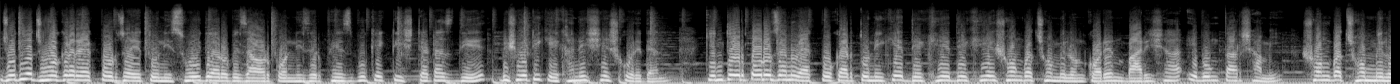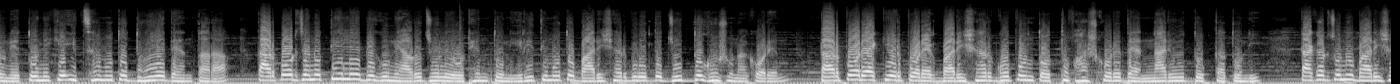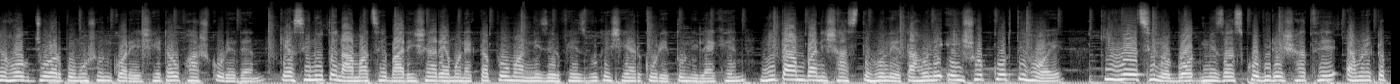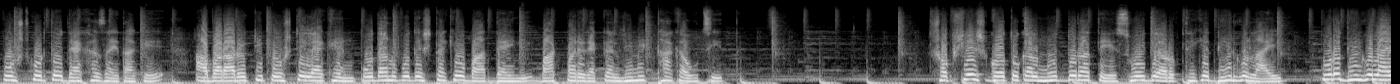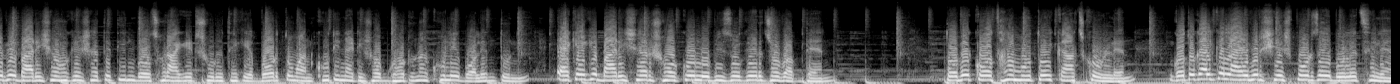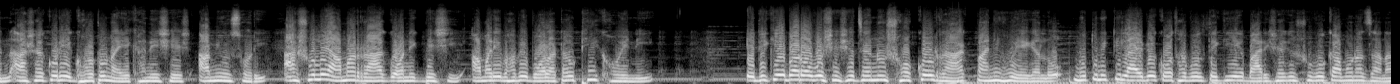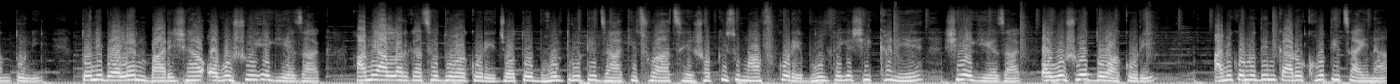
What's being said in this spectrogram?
যদিও ঝগড়ার এক পর্যায়ে তনি সৌদি আরবে যাওয়ার পর নিজের ফেসবুকে একটি স্ট্যাটাস দিয়ে বিষয়টিকে এখানেই শেষ করে দেন। কিন্তু এরপরও যেন এক প্রকার তনিকে দেখিয়ে দেখিয়ে সংবাদ সম্মেলন করেন বারিশা এবং তার স্বামী। সংবাদ সম্মেলনে তনিকে ইচ্ছামতো ধুয়ে দেন তারা। তারপর যেন তেলে বেগুনে আরও জ্বলে ওঠেন তনি। রীতিমতো বারিশার বিরুদ্ধে যুদ্ধ ঘোষণা করেন। তারপর একের পর এক বারিশার গোপন তথ্য ফাঁস করে দেন নারী উদ্যোক্তা তনি টাকার জন্য বারিশা হক জোয়ার প্রমোশন করে, সেটাও ফাঁস করে দেন। ক্যাসিনোতে নাম আছে বারিশার এমন একটা প্রমাণ নিজের ফেসবুকে শেয়ার করে তনি লেখেন, নিতা আম্বানি সাজতে হলে তাহলে এই সব করতে হয়? কি হয়েছিল বদমেজাজ কবিরের সাথে? এমন একটা পোস্ট করতেও দেখা যায় তাকে। আবার আরও একটি পোস্টে লেখেন, প্রধান উপদেষ্টাকেও বাদ দেয়নি, বাটপারের একটা লিমিট থাকা উচিত। সবশেষ গতকাল মধ্যরাতে সৌদি আরব থেকে দীর্ঘ লাইভ, পুরো দীর্ঘ লাইভে বাড়ি সহকের সাথে তিন বছর আগের শুরু থেকে বর্তমান খুঁটিনাটি সব ঘটনা খুলে বলেন তনি একে একে বারিশার সকল অভিযোগের জবাব দেন। তবে কথা মতোই কাজ করলেন। গতকালকে লাইভের শেষ পর্যায়ে বলেছিলেন, আশা করি ঘটনা এখানেই শেষ। আমিও সরি আসলে আমার রাগ অনেক বেশি। আমার এভাবে বলাটাও ঠিক হয়নি। এদিকে এবার অবশেষে যেন সকল রাগ পানি হয়ে গেল। নতুন একটি লাইভে কথা বলতে গিয়ে বারিশাকে শুভকামনা জানান তনি। তনি বলেন, বারিশা অবশ্যই এগিয়ে যাক। আমি আল্লাহর কাছে দোয়া করি, যত ভুল ত্রুটি যা কিছু আছে, সবকিছু মাফ করে ভুল থেকে শিক্ষা নিয়ে সে এগিয়ে যাক। অবশ্যই দোয়া করি। আমি কোনোদিন কারও ক্ষতি চাই না।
